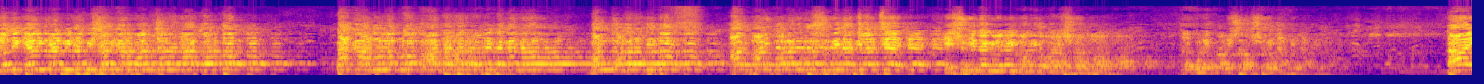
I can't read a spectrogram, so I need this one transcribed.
যদি কেন্দ্রে বিজেপি সরকার বঞ্চনা না করত, টাকা দু লক্ষ আট হাজার কোটি টাকা না, বন্ধ করে দিত, আর বাড়িতে বাড়িতে সুবিধা চলছে, এই সুবিধাগুলো কি বন্ধ করা সম্ভব? তা গরিব মানুষের অসুবিধা হয়ে যাবে তাই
